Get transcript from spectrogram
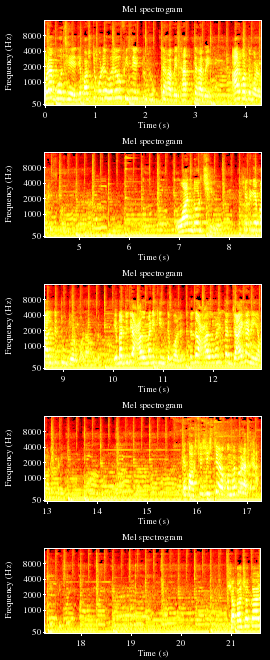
ওরা বোঝে যে কষ্ট করে হলেও ফিসে একটু ঢুকতে হবে, থাকতে হবে। আর কত বড় ফিস ওয়ান ডোর ছিল, সেটাকে পাল্টে টু ডোর করা হলো। এবার যদি আলমারি কিনতে বলে, তাহলে তো আলমারির তো জায়গা নেই আমার ঘরে। এ কষ্টে সৃষ্টি, এরকমভাবে ওরা থাকে। সকাল সকাল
